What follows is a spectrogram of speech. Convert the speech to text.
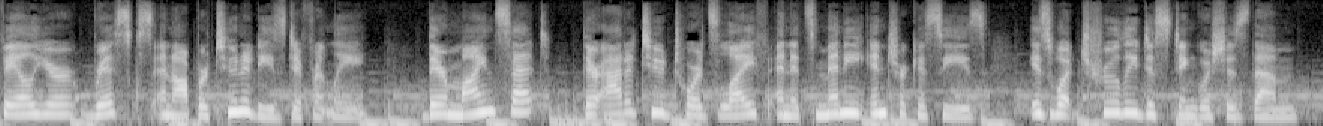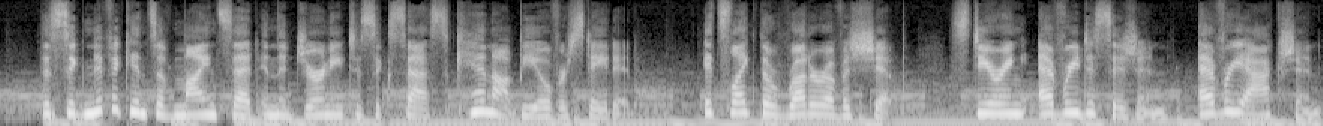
failure, risks, and opportunities differently. Their mindset, their attitude towards life, and its many intricacies is what truly distinguishes them. The significance of mindset in the journey to success cannot be overstated. It's like the rudder of a ship, steering every decision, every action,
